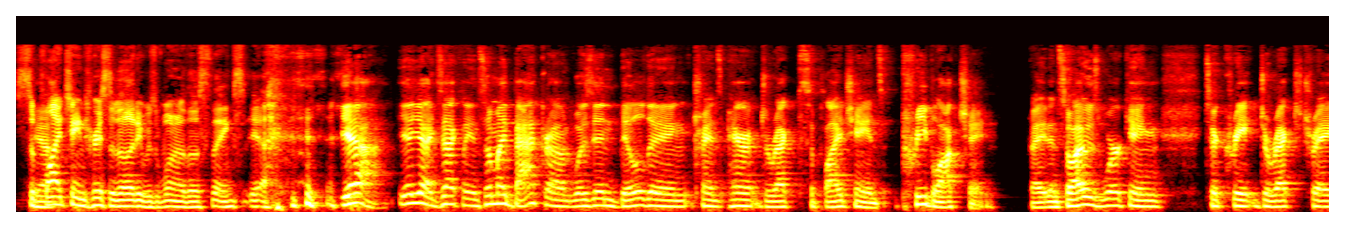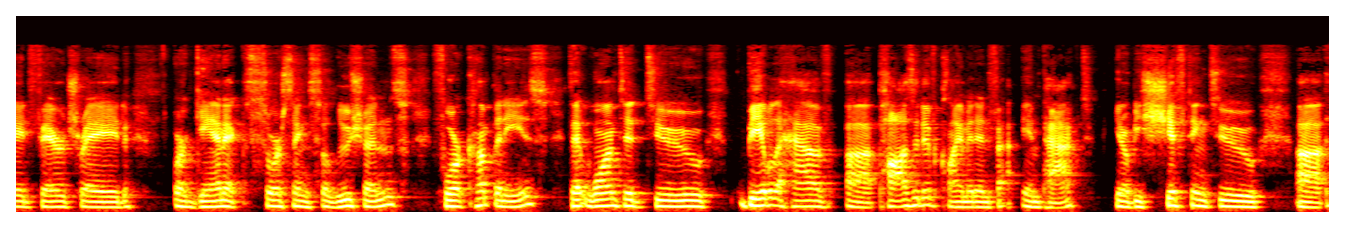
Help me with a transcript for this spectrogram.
supply yeah. chain traceability was one of those things. Yeah, yeah, yeah, yeah, exactly. And so my background was in building transparent direct supply chains pre blockchain, right? And so I was working to create direct trade, fair trade, organic sourcing solutions for companies that wanted to be able to have uh, positive climate impact you know be shifting to uh,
